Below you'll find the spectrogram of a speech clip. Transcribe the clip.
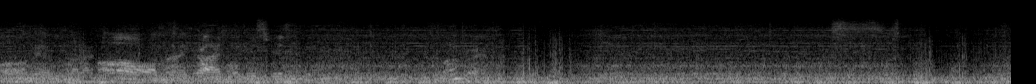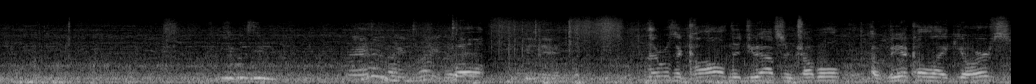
Oh man, oh my God. Well, there was a call. Did you have some trouble? A vehicle like yours?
